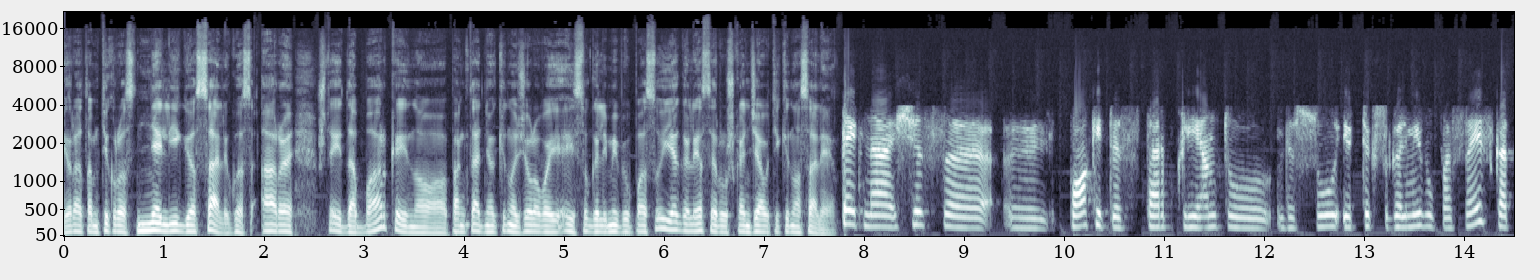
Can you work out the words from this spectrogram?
yra tam tikros nelygios sąlygos. Ar štai dabar, kai nuo penktadienio kino žiūrovai eis su galimybių pasu, jie galės ir užkandžiauti kino salėje? Taip, na, šis uh, pokytis tarp klientų visų ir tik su galimybių pasais, kad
